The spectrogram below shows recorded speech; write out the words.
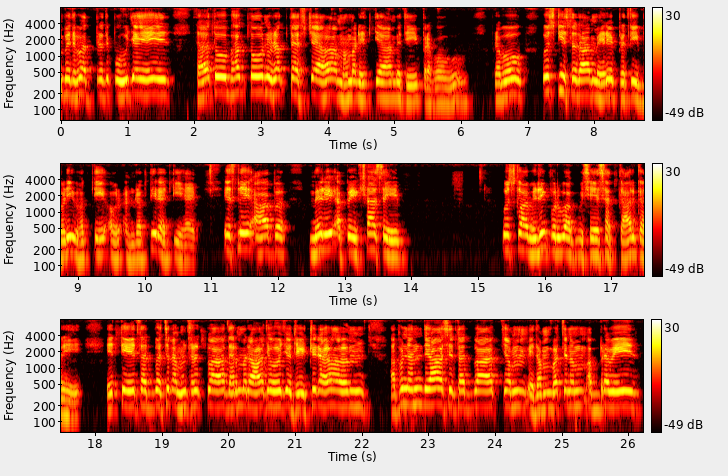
विधिवत प्रतिपूजये स तो भक्तोनुरक्त ममृत्य प्रभो। प्रभो, उसकी सदा मेरे प्रति बड़ी भक्ति और अनुरक्ति रहती है। इसलिए आप मेरी अपेक्षा से उसका विधि पूर्वक विशेष सत्कार करे। इतने तद्वचनम श्रुवा धर्मराजो युधिष्ठिर अपनंद्यास तद्वाच्यम। इदम वचनम अब्रवीत।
